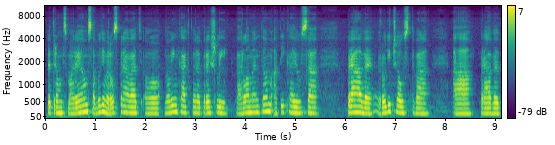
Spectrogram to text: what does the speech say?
Petrom Cmarejom sa budeme rozprávať o novinkách, ktoré prešli parlamentom a týkajú sa práve rodičovstva a práve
